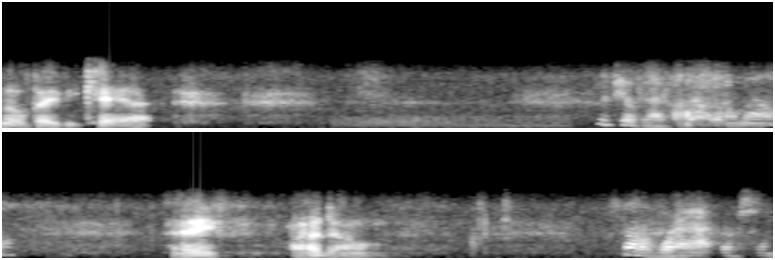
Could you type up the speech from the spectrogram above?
Little baby cat. I feel bad for that little mouse. Hey, I don't. It's not a rat or something.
